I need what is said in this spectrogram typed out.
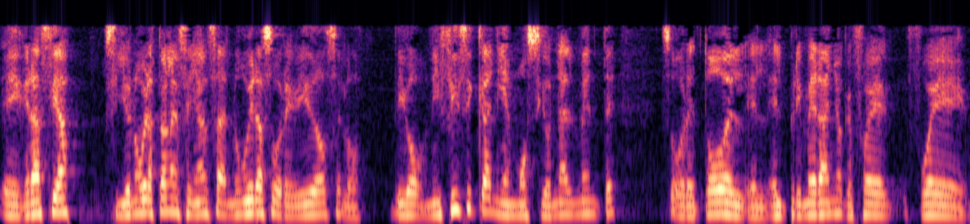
Eh, gracias, si yo no hubiera estado en la enseñanza no hubiera sobrevivido, se lo digo, ni física ni emocionalmente, sobre todo el, el- el primer año que fue fue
